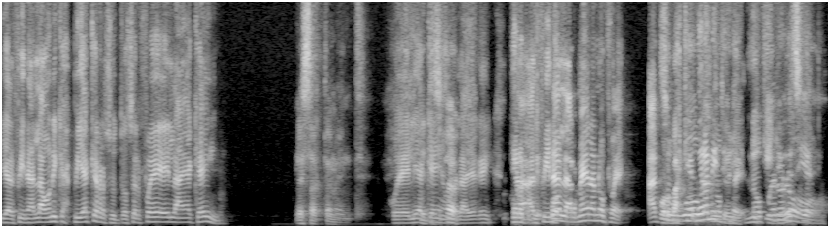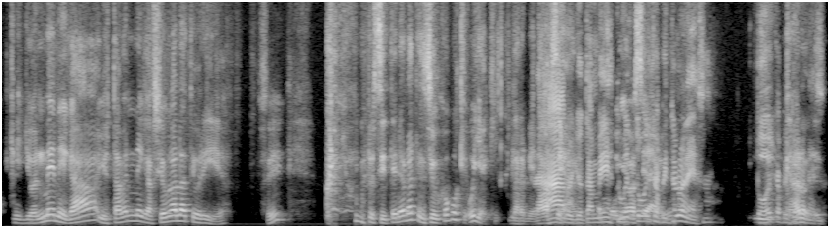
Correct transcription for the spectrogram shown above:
Y al final la única espía que resultó ser fue Elia Kane. Exactamente. Fue Elia Kane Elia Kane. al final la armera no fue. por más que no era mi teoría. No que yo decía que yo me negaba, yo estaba en negación a la teoría. ¿Sí? Pero sí tenía una atención como que, oye, aquí la armera. Claro, yo también estuve todo el capítulo en eso. Todo el capítulo en eso.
